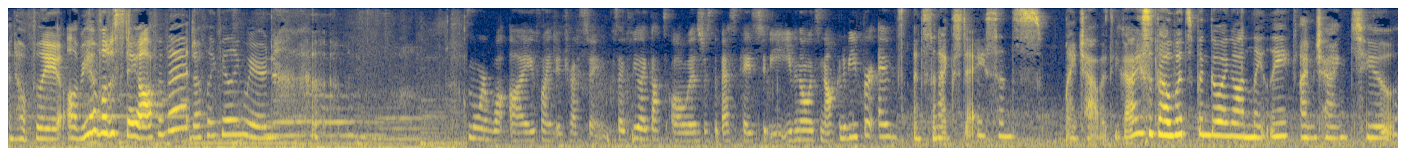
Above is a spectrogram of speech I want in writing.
and hopefully I'll be able to stay off of it. Definitely feeling weird. more what I find interesting because I feel like that's always just the best place to be, even though it's not going to be for every. It's the next day since my chat with you guys about what's been going on lately. I'm trying to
